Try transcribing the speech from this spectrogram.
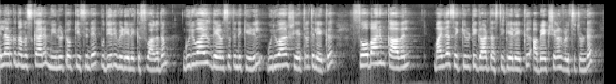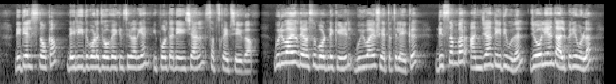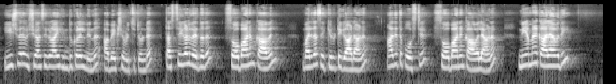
എല്ലാവർക്കും നമസ്കാരം. മീനു ടോക്കീസിന്റെ പുതിയൊരു വീഡിയോയിലേക്ക് സ്വാഗതം. ഗുരുവായൂർ ദേവസ്വത്തിന്റെ കീഴിൽ ഗുരുവായൂർ ക്ഷേത്രത്തിലേക്ക് സോപാനം കാവൽ വനിതാ സെക്യൂരിറ്റി ഗാർഡ് തസ്തികയിലേക്ക് അപേക്ഷകൾ വിളിച്ചിട്ടുണ്ട്. ഡീറ്റെയിൽസ് നോക്കാം. ഡെയിലി ഇതുപോലെ ജോബ് വേക്കൻസികൾ അറിയാൻ ഇപ്പോൾ തന്നെ ഈ ചാനൽ സബ്സ്ക്രൈബ് ചെയ്യുക. ഗുരുവായൂർ ദേവസ്വം ബോർഡിന്റെ കീഴിൽ ഗുരുവായൂർ ക്ഷേത്രത്തിലേക്ക് ഡിസംബർ അഞ്ചാം തീയതി മുതൽ ജോലി ചെയ്യാൻ താല്പര്യമുള്ള ഈശ്വര വിശ്വാസികളായ ഹിന്ദുക്കളിൽ നിന്ന് അപേക്ഷ വിളിച്ചിട്ടുണ്ട്. തസ്തികകൾ വരുന്നത് സോപാനം കാവൽ വനിതാ സെക്യൂരിറ്റി ഗാർഡാണ്. ആദ്യത്തെ പോസ്റ്റ് സോപാനം കാവലാണ്. നിയമന കാലാവധി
